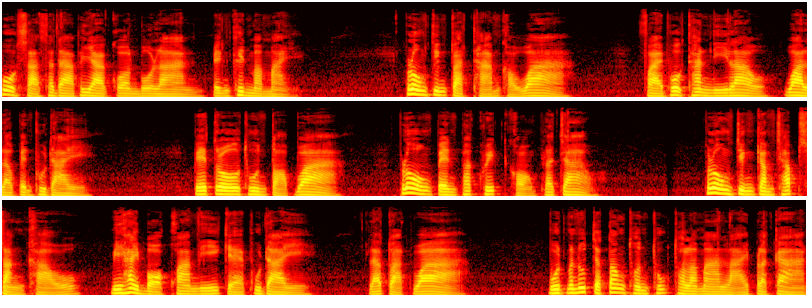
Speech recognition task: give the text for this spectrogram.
พวกศาสดาพยากรณ์โบราณเป็นขึ้นมาใหม่ พระองค์จึงตรัสถามเขาว่า ฝ่ายพวกท่านนี้เล่าว่าเราเป็นผู้ใด เปโตรทูลตอบว่า พระองค์เป็นพระคริสต์ของพระเจ้า พระองค์จึงกำชับสั่งเขามิให้บอกความนี้แก่ผู้ใด แล้วตรัสว่า บุตรมนุษย์จะต้องทนทุกข์ทรมานหลายประการ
